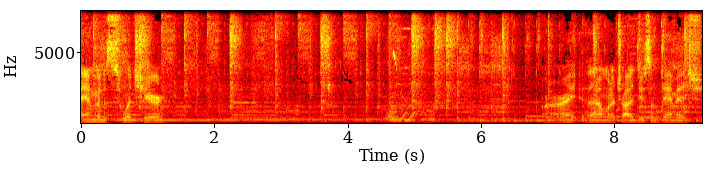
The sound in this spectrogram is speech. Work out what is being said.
I am going to switch here. Alright, and then I'm going to try to do some damage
